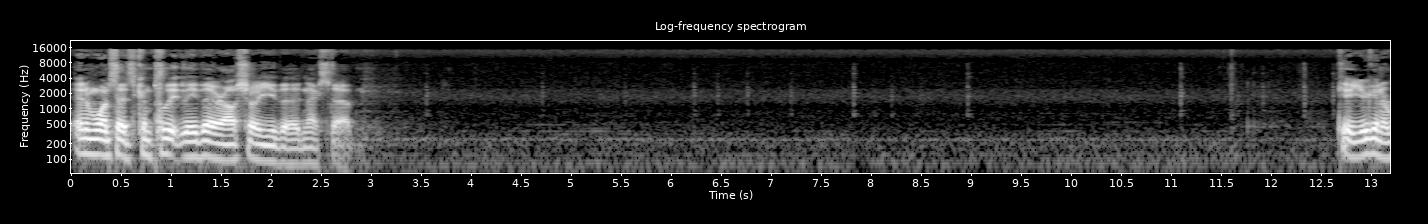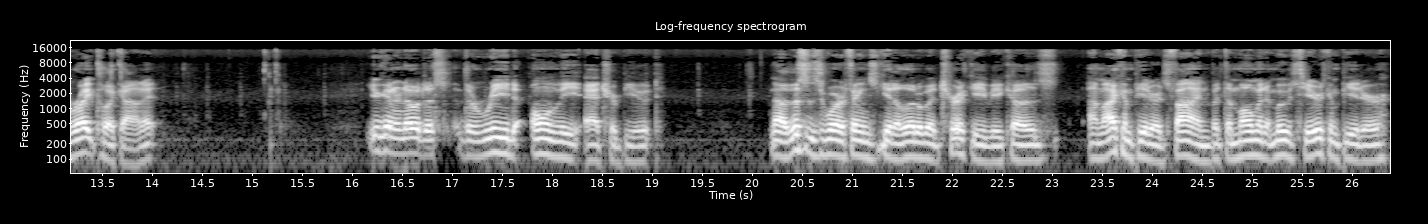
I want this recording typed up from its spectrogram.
And once that's completely there, I'll show you the next step. Okay, you're going to right click on it you're going to notice the read only attribute. Now, this is where things get a little bit tricky because on my computer it's fine, but the moment it moves to your computer,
